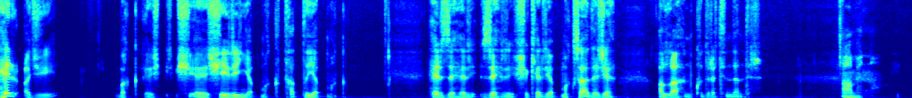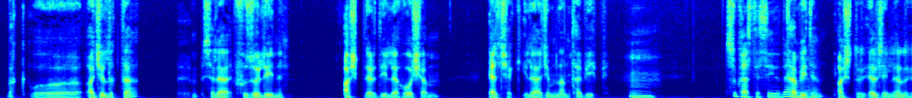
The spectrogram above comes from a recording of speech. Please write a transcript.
Her acıyı bak e, e, şiirin yapmak, tatlı yapmak. Her zehri, zehri şeker yapmak sadece Allah'ın kudretindendir. Amin. Bak o acılıkta e, mesela Fuzuli'nin aşk derdiyle hoşam el çek ilacımdan tabip. Hmm. Su kastesiydi değil mi Tabii de aşktır. El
